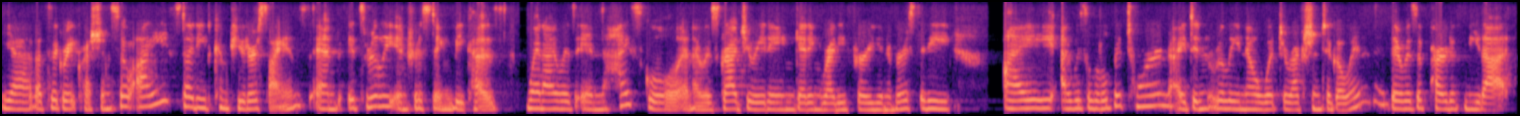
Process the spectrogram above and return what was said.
Yeah, that's a great question. So, I studied computer science, and it's really interesting because when I was in high school and I was graduating, getting ready for university, I I was a little bit torn. I didn't really know what direction to go in. There was a part of me that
